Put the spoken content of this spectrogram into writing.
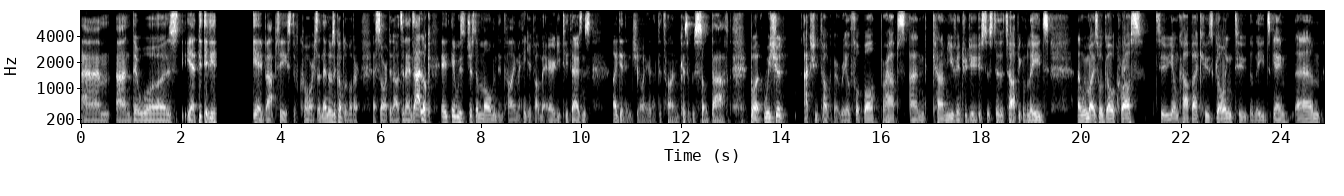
Um, and there was yeah Didier Baptiste, of course, and then there was a couple of other assorted odds and ends. Uh, look, it, it was just a moment in time. I think you're talking about early 2000s. I did enjoy it at the time because it was so daft. But we should actually talk about real football, perhaps. And Cam, you've introduced us to the topic of Leeds, and we might as well go across to young Coppack, who's going to the Leeds game. Um,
